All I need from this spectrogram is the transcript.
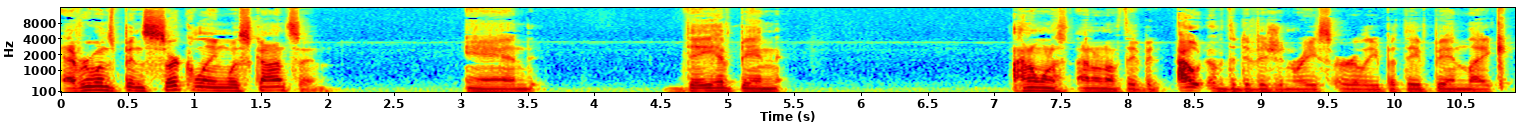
everyone's been circling Wisconsin, and they have been. I don't want to. I don't know if they've been out of the division race early, but they've been like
